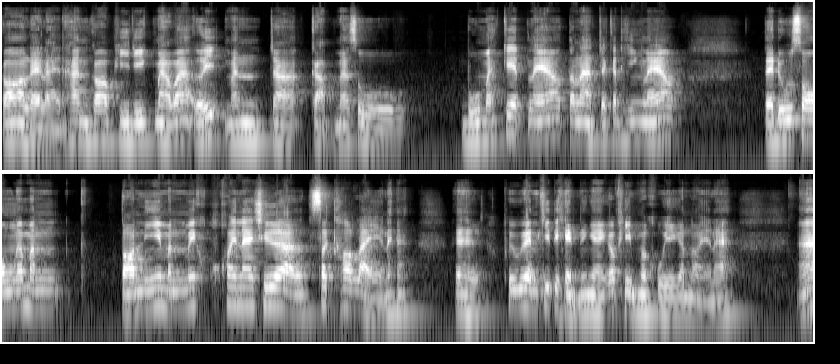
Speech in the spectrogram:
ก็หลาย ๆ ท่านก็พีดิกมาว่า เอ้ย มันจะกลับมาสู่บูมมาร์เก็ตแล้วตลาดจะกระทิงแล้ว แต่ดูทรงแล้วมันตอนนี้มันไม่ค่อยน่าเชื่อสักเท่าไหร่นะเออเพื่อนๆคิดเห็นยังไง ก็พิมพ์มาคุยกันหน่อยนะอะ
